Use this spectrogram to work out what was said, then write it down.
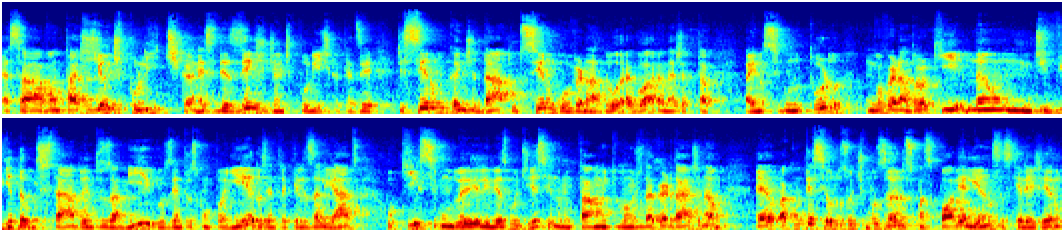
essa vontade de antipolítica, né, esse desejo de antipolítica, quer dizer, de ser um candidato, de ser um governador agora, né, já que está aí no segundo turno, um governador que não divida o Estado entre os amigos, entre os companheiros, entre aqueles aliados, o que, segundo ele mesmo disse, não está muito longe da verdade, não, é, aconteceu nos últimos anos, com as polialianças que elegeram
